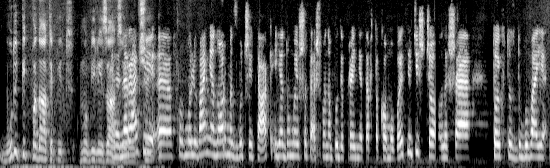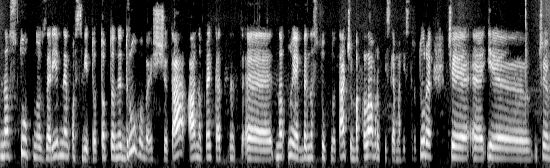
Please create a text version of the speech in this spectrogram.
будуть підпадати під мобілізацію? Е, Наразі Чи- е, формулювання норми звучить так, і я думаю, що теж вона буде прийнята в такому вигляді, що лише той, хто здобуває наступну за рівнем освіту, тобто не другу вищу, та а, наприклад, е, на- ну якби наступну, та чи бакалавру після магістратури, чи, е, е, чи е,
